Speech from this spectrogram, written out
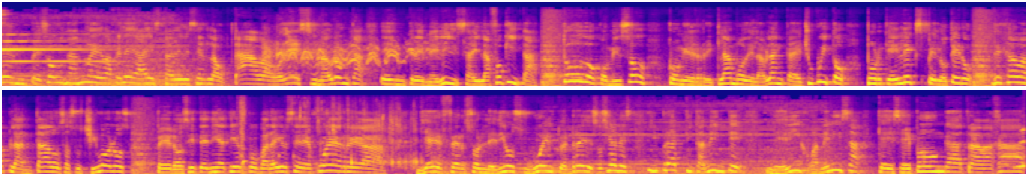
Empezó una nueva pelea, esta debe ser la octava o décima bronca entre Melissa y la Foquita. Todo comenzó con el reclamo de la Blanca de Chucuito porque el ex pelotero dejaba plantados a sus chivolos, pero sí tenía tiempo para irse de juerga. Jefferson le dio su vuelto en redes sociales y prácticamente le dijo a Melissa que se ponga a trabajar.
